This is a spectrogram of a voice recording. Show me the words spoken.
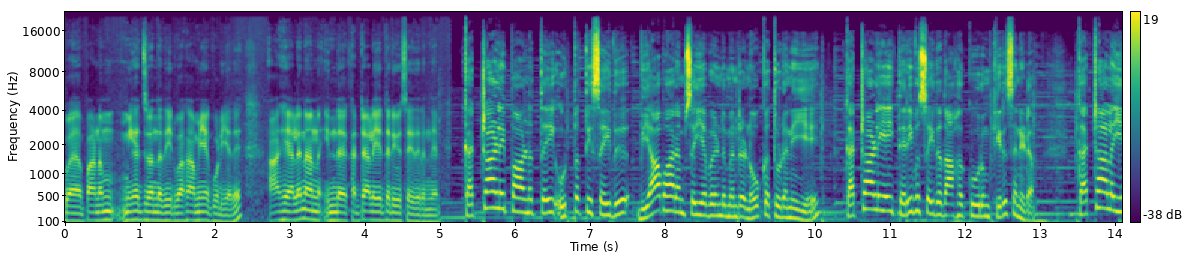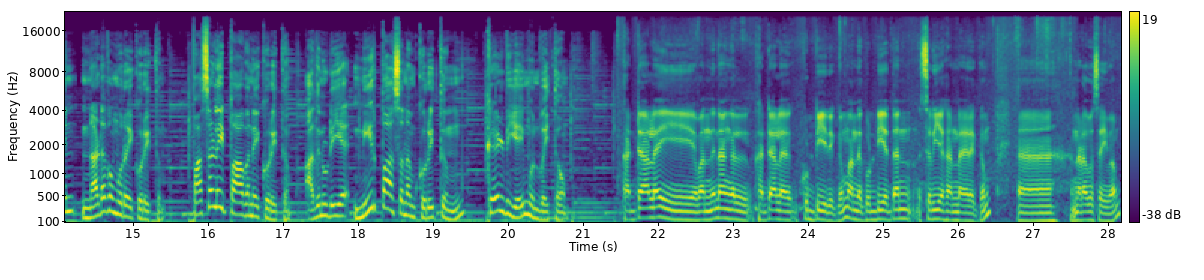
வ- பணம் மிகச்சிறந்த தீர்வாக அமையக்கூடியது. ஆகையால் நான் இந்த கற்றாழையை தெரிவு செய்திருந்தேன். கற்றாழை பானத்தை உற்பத்தி செய்து வியாபாரம் செய்ய வேண்டும் என்ற நோக்கத்துடனேயே கற்றாழையை தெரிவு செய்ததாக கூறும் கிருசனிடம் கற்றாழையின் நடவு முறை குறித்தும் பசளை பாவனை குறித்தும் அதனுடைய நீர்ப்பாசனம் குறித்தும் கேள்வியை முன்வைத்தோம். கற்றாழை வந்து நாங்கள் கற்றாழை குட்டி இருக்கும். அந்த குட்டியை தான் சிறிய கண்டாக இருக்கும். நடவு செய்வோம்.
